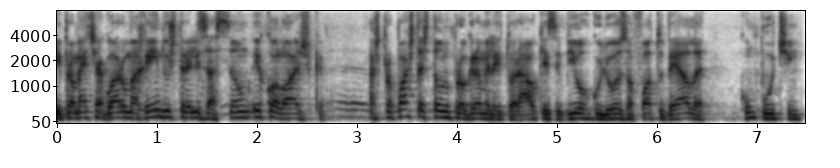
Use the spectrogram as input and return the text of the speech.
e promete agora uma reindustrialização ecológica. As propostas estão no programa eleitoral que exibiu orgulhoso a foto dela com Putin.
